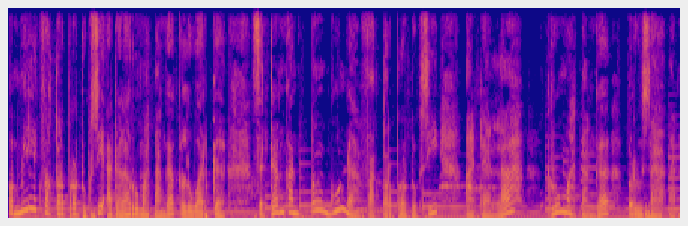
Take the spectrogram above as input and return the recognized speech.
Pemilik faktor produksi adalah rumah tangga keluarga, sedangkan pengguna faktor produksi adalah rumah tangga perusahaan.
